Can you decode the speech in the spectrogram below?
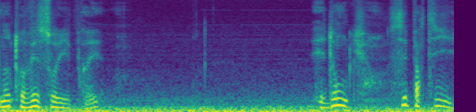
Notre vaisseau est prêt. Et donc, c'est parti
